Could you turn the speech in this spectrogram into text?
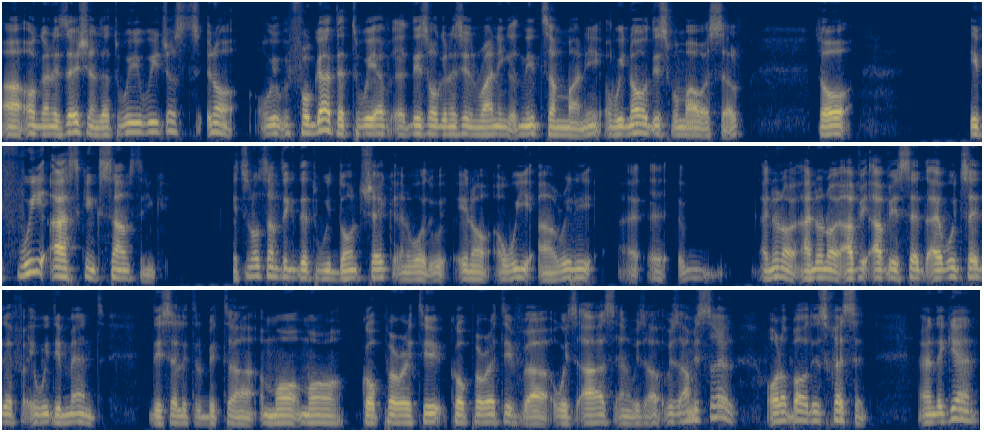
uh, organization that we we just you know we, we forgot that we have uh, this organization running need some money. We know this from ourselves. So if we asking something, it's not something that we don't check and what we, you know we are really uh, uh, I don't know. I don't know. Avi, Avi said I would say that we demand this a little bit uh, more more cooperative cooperative uh, with us and with uh, with Am Israel, all about this chesed. And again,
